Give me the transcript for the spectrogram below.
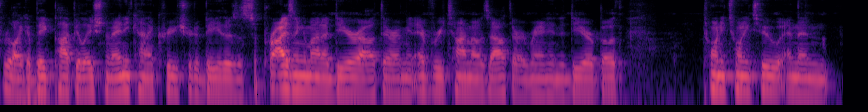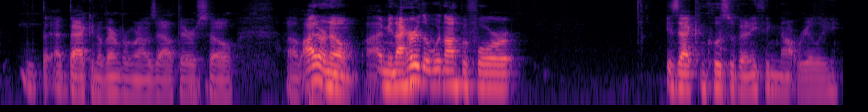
for like a big population of any kind of creature to be. There's a surprising amount of deer out there. I mean, every time I was out there, I ran into deer, both 2022 and then back in November when I was out there. So um, I don't know. I mean, I heard the woodknock before. Is that conclusive of anything? Not really.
